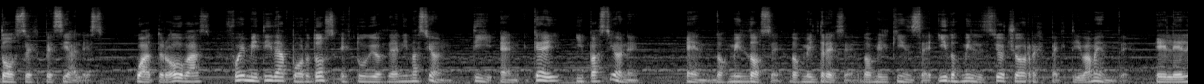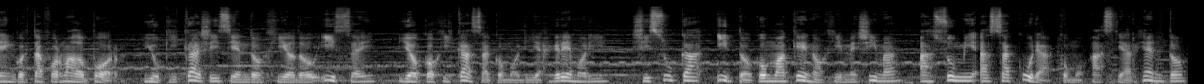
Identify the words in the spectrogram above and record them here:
2 especiales, 4 ovas, fue emitida por dos estudios de animación, TNK y Passione, en 2012, 2013, 2015 y 2018 respectivamente. El elenco está formado por Yuki Kaji siendo Hyodo Issei, Yoko Hikasa como Díaz Gremory, Shizuka Ito como Akeno Himeshima, Asumi Asakura como Asia Argento,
